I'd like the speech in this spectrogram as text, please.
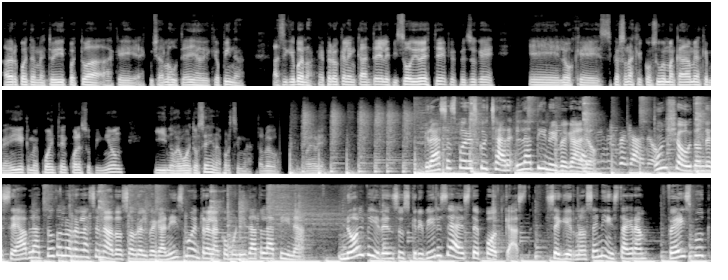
a ver, cuéntame, estoy dispuesto a, que, a escucharlos ustedes y a ver qué opinan. Así que bueno, espero que les encante el episodio este, pienso que eh, los que personas que consumen macadamia que me digan, que me cuenten cuál es su opinión y nos vemos entonces en la próxima. Hasta luego. vaya bien. Gracias por escuchar Latino y Vegano, un show donde se habla todo lo relacionado sobre el veganismo entre la comunidad latina. No olviden suscribirse a este podcast, seguirnos en Instagram, Facebook,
